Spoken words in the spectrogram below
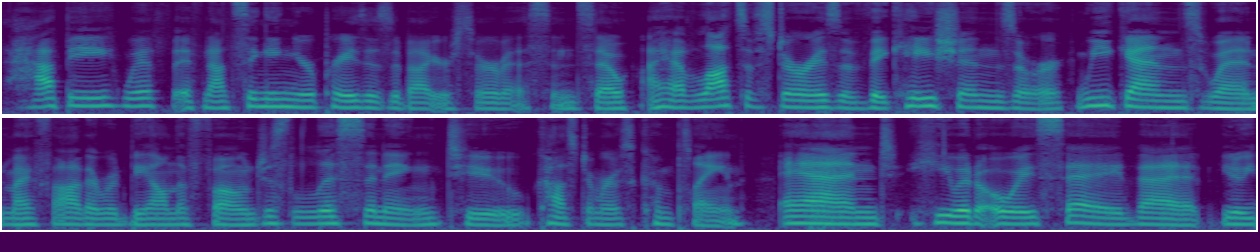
happy with, if not singing your praises about your service. And so I have lots of stories of vacations or weekends when my father would be on the phone just listening to customers complain. And he would always say that, you know,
